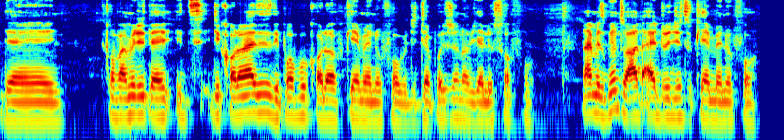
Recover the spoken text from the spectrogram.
Then confirmatory it decolonizes the purple color of KMNO4 with the deposition of yellow sulfur. That means going to add hydrogen to KMNO4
